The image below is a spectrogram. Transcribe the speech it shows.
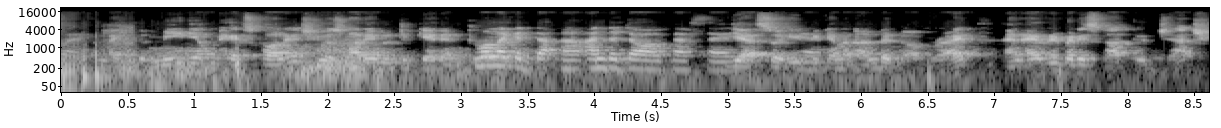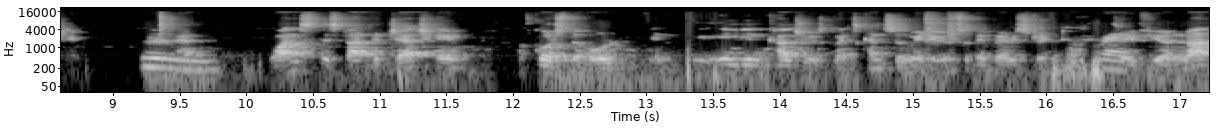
Right. like the medium pace college, he was not able to get enrolled. More like a do- uh, underdog, let's say. yeah, so he Yeah. became an underdog, right? And everybody started to judge him. Mm. Once they start to judge him, of course, the whole in, Indian culture is quite conservative, so they're very strict. Right. So if you're not,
